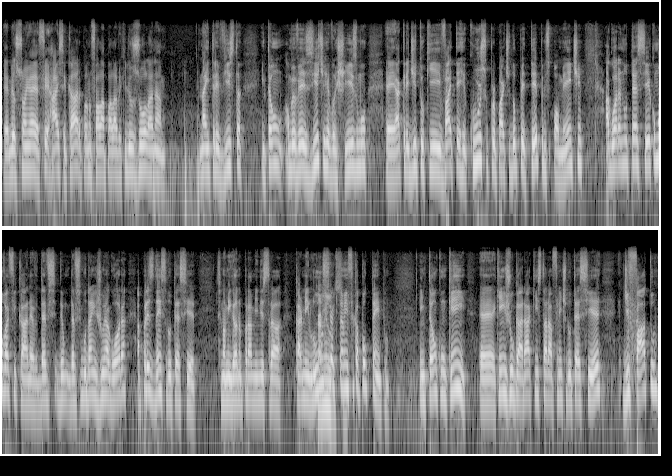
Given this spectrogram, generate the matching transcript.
é, meu sonho é ferrar esse cara, para não falar a palavra que ele usou lá na, na entrevista. Então, ao meu ver, existe revanchismo. É, acredito que vai ter recurso por parte do PT, principalmente. Agora, no TSE, como vai ficar? Né? Deve-se deve -se mudar em junho agora a presidência do TSE. Se não me engano, para a ministra Carmen Lúcia, Carmen Lúcia, que também fica pouco tempo. Então, com quem, é, quem julgará, quem estará à frente do TSE, de fato,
